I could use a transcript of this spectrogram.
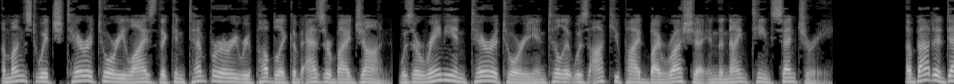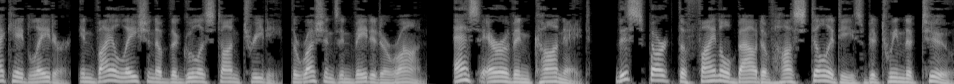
amongst which territory lies the contemporary Republic of Azerbaijan, was Iranian territory until it was occupied by Russia in the 19th century. About a decade later, in violation of the Gulistan Treaty, the Russians invaded Iran's Erivan Khanate. This sparked the final bout of hostilities between the two,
